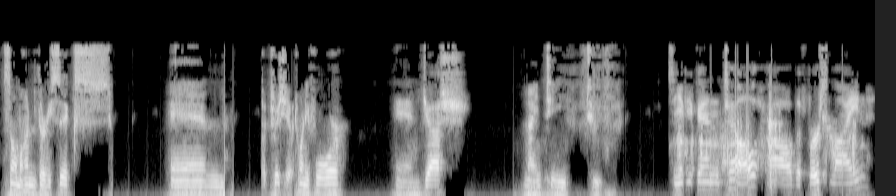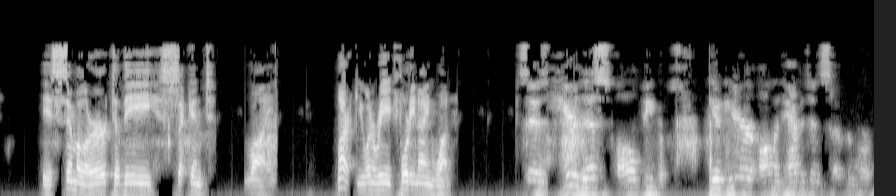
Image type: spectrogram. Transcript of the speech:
Psalm 136. And Patricia, 24. And Josh, 19.2. See if you can tell how the first line is similar to the second line. Mark, you want to read 49.1. says, Hear this, all peoples. Give ear, all inhabitants of the world.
